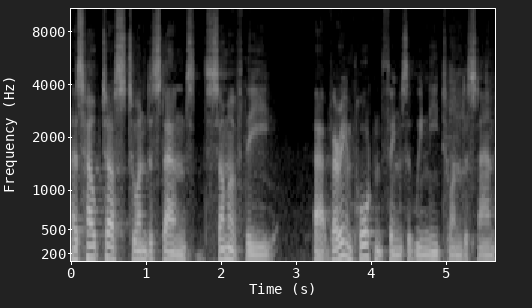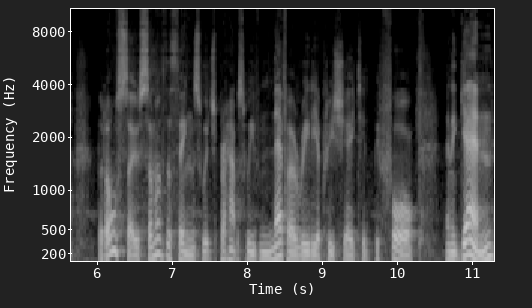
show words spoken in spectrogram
has helped us to understand some of the uh, very important things that we need to understand, but also some of the things which perhaps we've never really appreciated before. And again,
